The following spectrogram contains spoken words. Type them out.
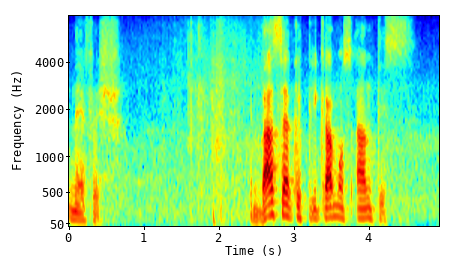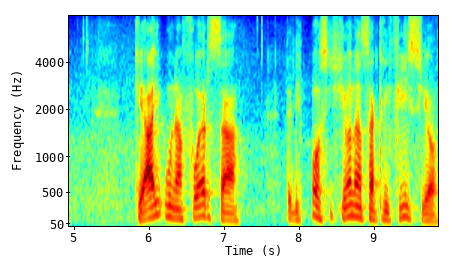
Nefesh. En base a que explicamos antes que hay una fuerza de disposición a sacrificio,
